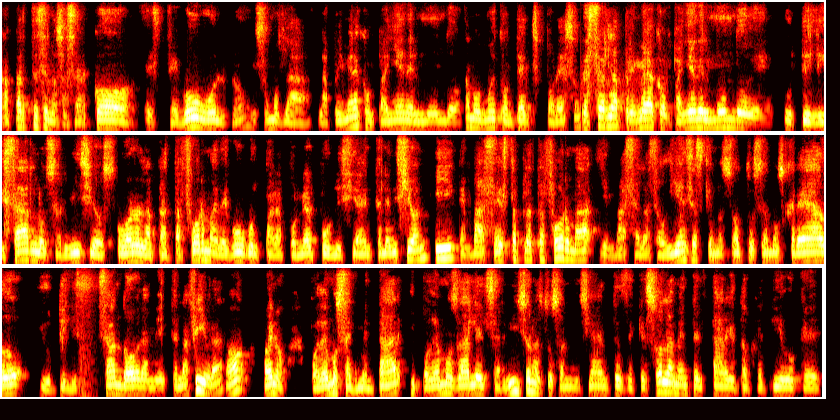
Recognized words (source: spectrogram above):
aparte se nos acercó este, Google, ¿no? Y somos la, la, primera compañía en el mundo, estamos muy contentos por eso, de ser la primera compañía en el mundo de utilizar los servicios, o bueno, la plataforma de Google para poner publicidad en televisión y en base a esta plataforma y en base a las audiencias que nosotros hemos creado y utilizando obviamente la fibra, ¿no? Bueno, podemos segmentar y podemos darle el servicio a nuestros anunciantes de que solamente el target objetivo que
